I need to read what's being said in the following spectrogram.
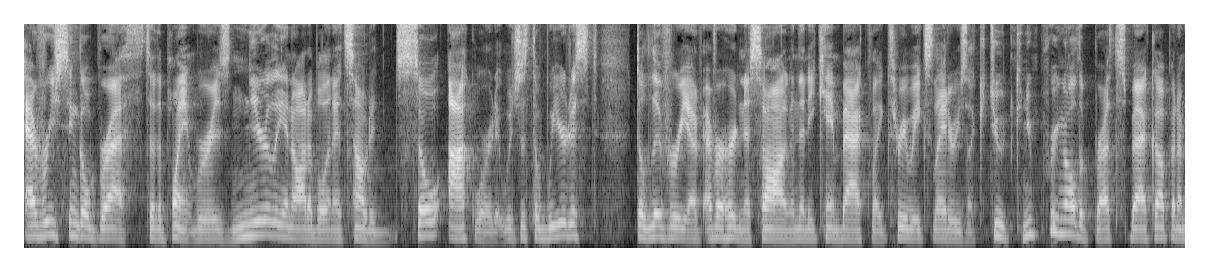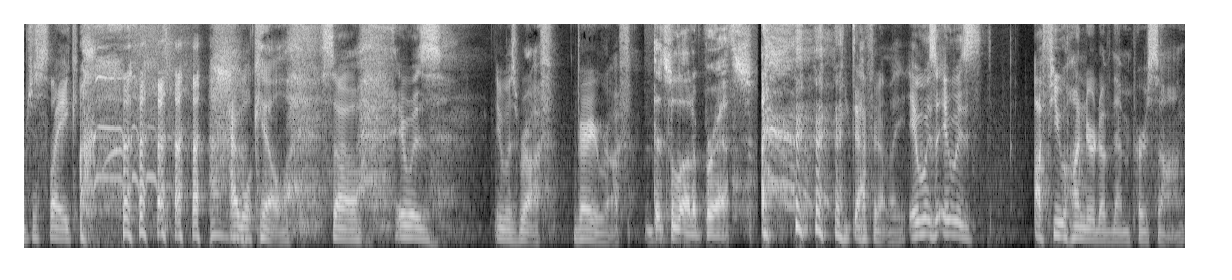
every single breath to the point where it was nearly inaudible and it sounded so awkward. It was just the weirdest delivery I've ever heard in a song. And then he came back like three weeks later. He's like, dude, can you bring all the breaths back up? And I'm just like, I will kill. So it was it was rough, very rough. That's a lot of breaths. Definitely, it was. It was a few hundred of them per song,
